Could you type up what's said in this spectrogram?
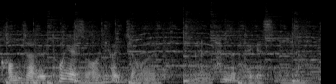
검사를 통해서 결정을 하면 되겠습니다.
